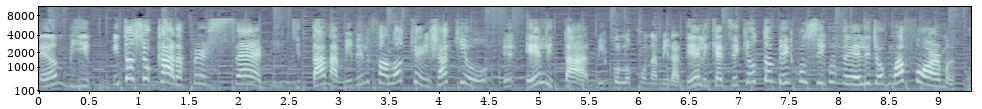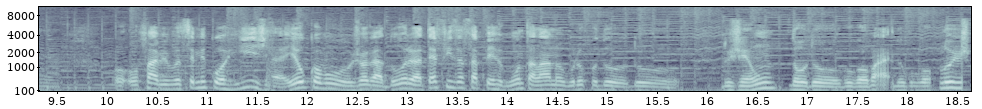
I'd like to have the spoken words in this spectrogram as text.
é ambíguo. Então se o cara percebe que tá na mira, ele fala, ok, já que eu, ele tá, me colocou na mira dele, quer dizer que eu também consigo ver ele de alguma forma. Ô, ô, Fábio, você me corrija. Eu, como jogador, eu até fiz essa pergunta lá no grupo do, do do G1, do, do, Google, do Google Plus,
